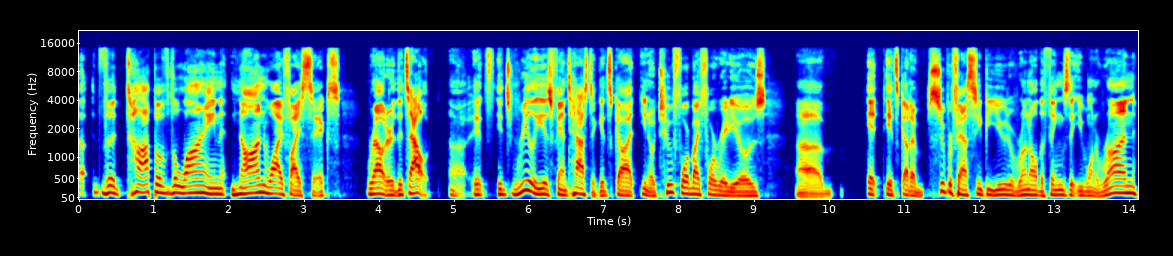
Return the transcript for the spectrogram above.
uh, the top of the line non Wi-Fi six router that's out. Uh, it's it's really is fantastic. It's got you know two four x four radios. Uh, it it's got a super fast CPU to run all the things that you want to run,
